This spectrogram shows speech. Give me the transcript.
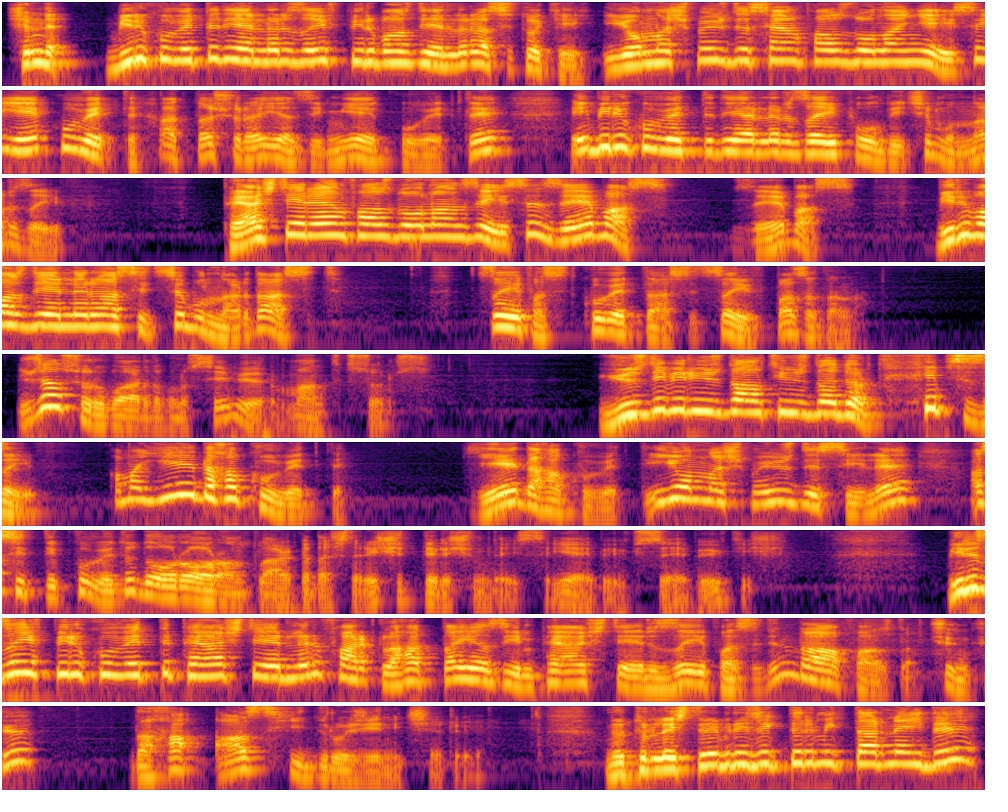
Şimdi biri kuvvetli diğerleri zayıf bir baz diğerleri asit okey. İyonlaşma yüzdesi en fazla olan Y ise Y kuvvetli. Hatta şuraya yazayım Y kuvvetli. E biri kuvvetli diğerleri zayıf olduğu için bunlar zayıf. pH değeri en fazla olan Z ise Z baz. Z baz. Biri baz diğerleri asit ise bunlar da asit. Zayıf asit, kuvvetli asit, zayıf baz Adana. Güzel soru bu arada bunu seviyorum. Mantık sorusu. %1, %6, %4 hepsi zayıf. Ama Y daha kuvvetli. Y daha kuvvetli. İyonlaşma yüzdesiyle asitlik kuvveti doğru orantılı arkadaşlar. Eşittir işimdeyse. Y büyük, Z büyük eşit. Biri zayıf biri kuvvetli pH değerleri farklı. Hatta yazayım pH değeri zayıf asidin daha fazla. Çünkü daha az hidrojen içeriyor. Nötrleştirebilecekleri miktar neydi?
